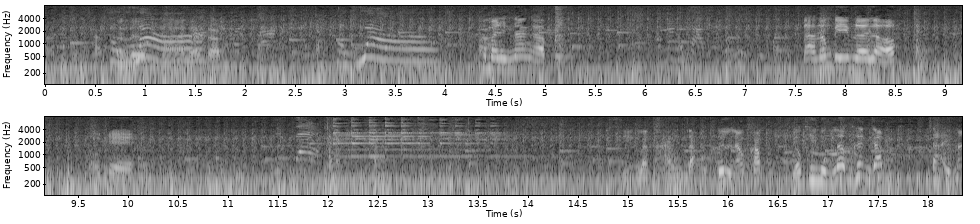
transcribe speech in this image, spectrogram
ตอนนี้คนขับก็เริ่มมาแล้วครับฮัลโหลทำไมถึงนั่งครับ ตามน้องบีมเลยเหรอ โอเค เสียงระฆังดังขึ้นแล้วครับ ยกที่หนึ่งเริ่มขึ้นครับ ใช่ไหม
